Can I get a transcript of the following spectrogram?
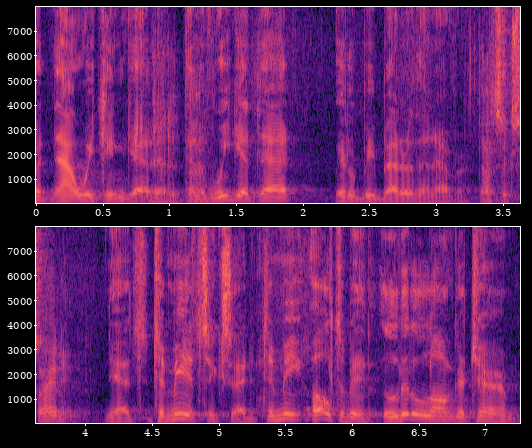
But now we can get, Get it. it and if we get that, it'll be better than ever. That's exciting. Yeah, it's, to me, it's exciting. To me, ultimately, a little longer term,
